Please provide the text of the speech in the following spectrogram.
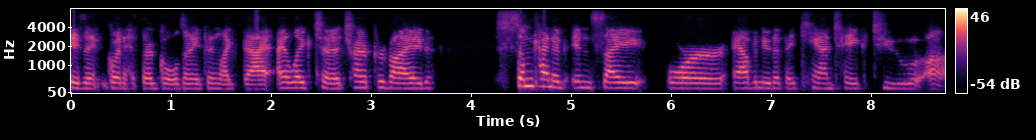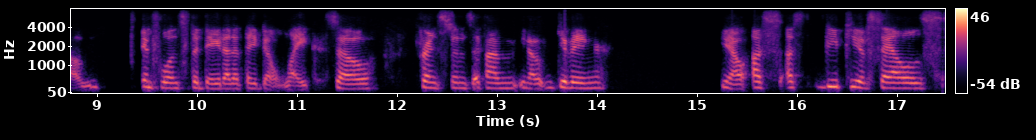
isn't going to hit their goals or anything like that, I like to try to provide some kind of insight or avenue that they can take to um, influence the data that they don't like. So, for instance, if I'm, you know, giving you know, a, a VP of sales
